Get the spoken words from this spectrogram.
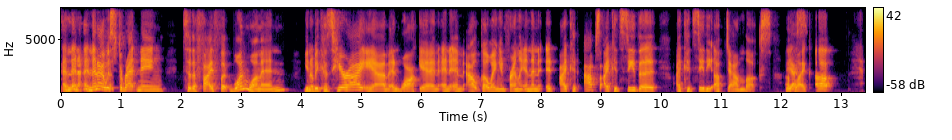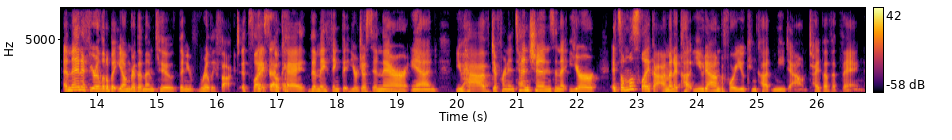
And then and then I was threatening to the five foot one woman, you know, because here I am and walk in and am outgoing and friendly. And then it I could abs I could see the I could see the up down looks of yes. like up and then if you're a little bit younger than them too, then you're really fucked. It's like, exactly. okay, then they think that you're just in there and you have different intentions and that you're, it's almost like I'm going to cut you down before you can cut me down type of a thing.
